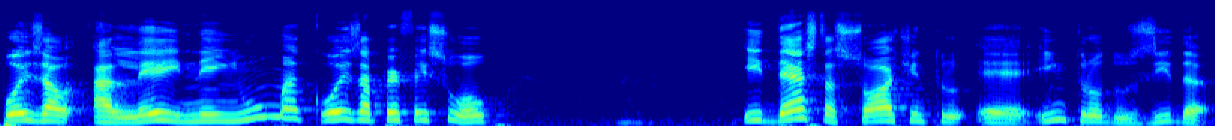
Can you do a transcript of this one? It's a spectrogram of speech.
pois a, a lei nenhuma coisa aperfeiçoou. E desta sorte intro, é, introduzida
